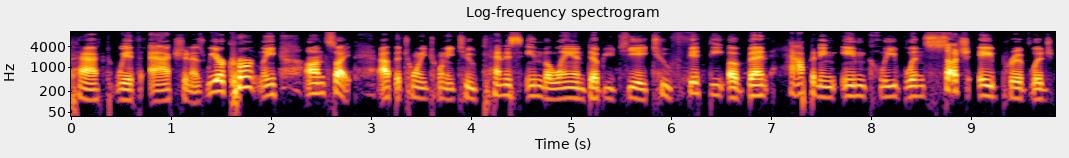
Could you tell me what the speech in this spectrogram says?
packed with action, as we are currently on site at the 2022 Tennis in the Land WTA 250 event happening in Cleveland. Such a privilege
